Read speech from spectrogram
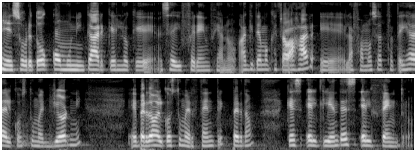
eh, sobre todo comunicar qué es lo que se diferencia. ¿no? Aquí tenemos que trabajar eh, la famosa estrategia del Customer Journey, eh, perdón, el Customer Centric, perdón, que es el cliente es el centro.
